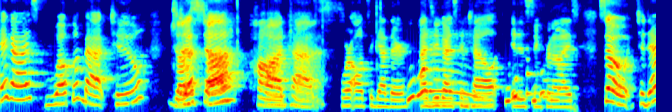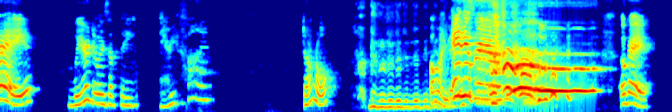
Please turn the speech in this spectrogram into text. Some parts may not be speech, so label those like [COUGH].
Hey guys, welcome back to Just a podcast. We're all together. Woo-woo. As you guys can tell, it is synchronized. So today we are doing something very fun. Drum roll. Oh my Enneagrams. [LAUGHS] okay.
